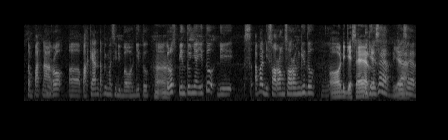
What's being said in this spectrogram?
Tempat naro eh, pakaian tapi masih di bawah gitu. Terus pintunya itu di apa disorong-sorong gitu. Oh, digeser. Digeser, Ya. digeser.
